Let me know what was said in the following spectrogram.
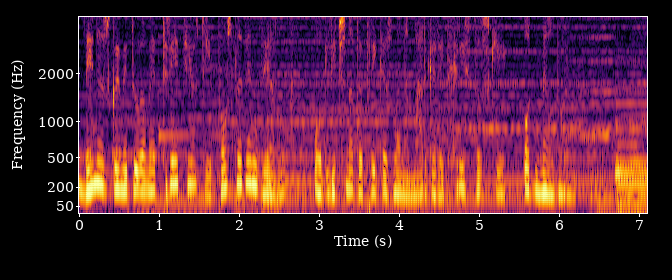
Денес го емитуваме третиот и последен дел од личната приказна на Маргарет Христовски од Мелбурн.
